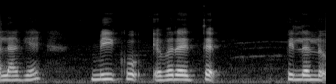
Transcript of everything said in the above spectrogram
అలాగే మీకు ఎవరైతే పిల్లలు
